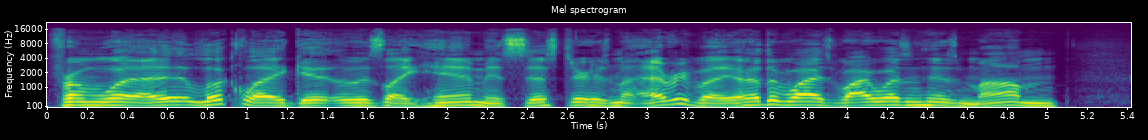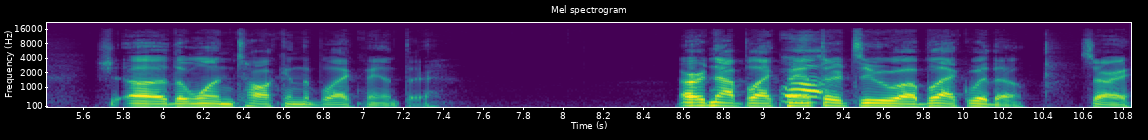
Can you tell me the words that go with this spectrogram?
From what it looked like, it was like him, his sister, his mom, everybody. Otherwise, why wasn't his mom uh, the one talking to Black Panther? Or not Black Well- Panther to uh, Black Widow. Sorry,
